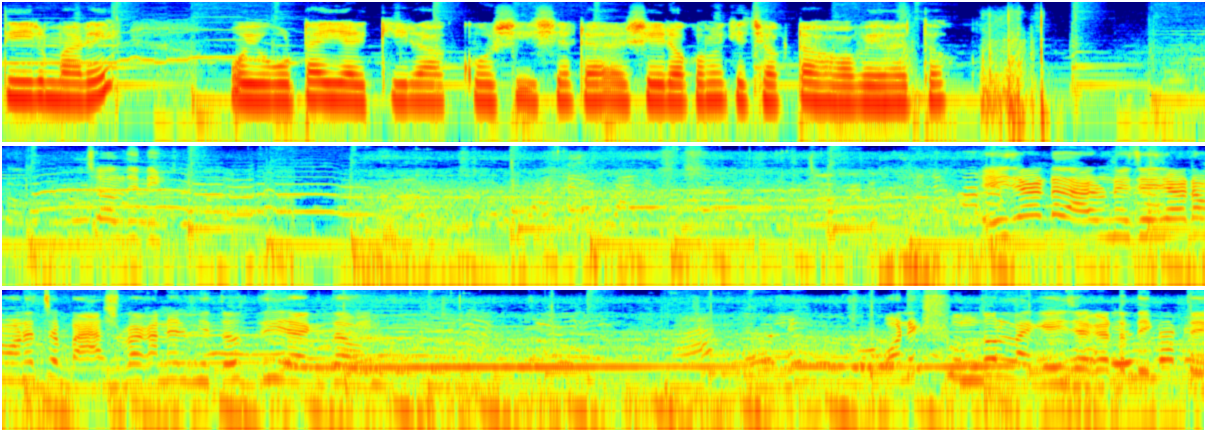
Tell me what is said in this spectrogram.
তীর মারে, ওই ওটাই আর কি রাক্ষসী, সেটা সেই রকমই কিছু একটা হবে হয়তো। হচ্ছে বাঁশবাগানের ভিতর দিয়ে একদম। অনেক সুন্দর লাগে এই জায়গাটা দেখতে।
